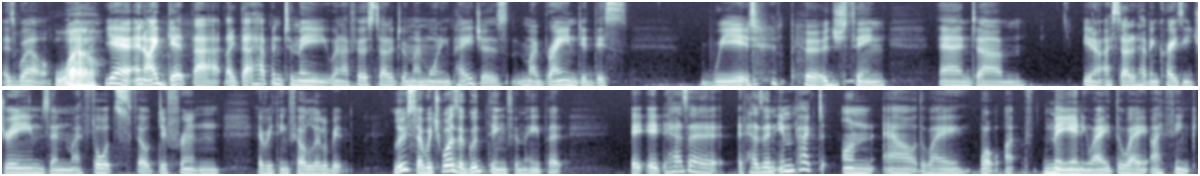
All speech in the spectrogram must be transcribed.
as well. wow. Yeah, and I get that. Like that happened to me when I first started doing my morning pages. My brain did this weird purge thing, and um, you know, I started having crazy dreams, and my thoughts felt different, and everything felt a little bit looser, which was a good thing for me. But it, it has a it has an impact on our the way well me anyway the way I think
